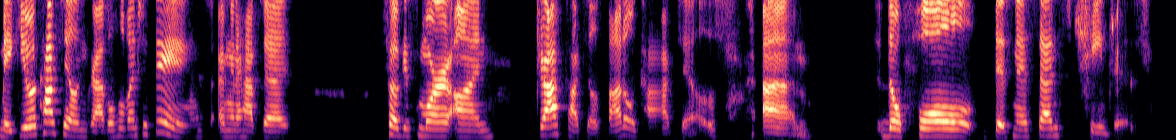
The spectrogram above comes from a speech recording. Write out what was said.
make you a cocktail and grab a whole bunch of things i'm going to have to focus more on draft cocktails bottled cocktails um, the whole business sense changes.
